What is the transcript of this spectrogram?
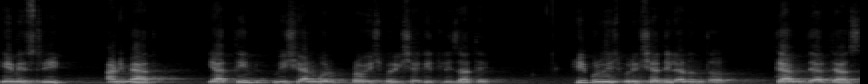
केमिस्ट्री आणि मॅथ या तीन विषयांवर प्रवेश परीक्षा घेतली जाते. ही प्रवेश परीक्षा दिल्यानंतर त्या विद्यार्थ्यास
